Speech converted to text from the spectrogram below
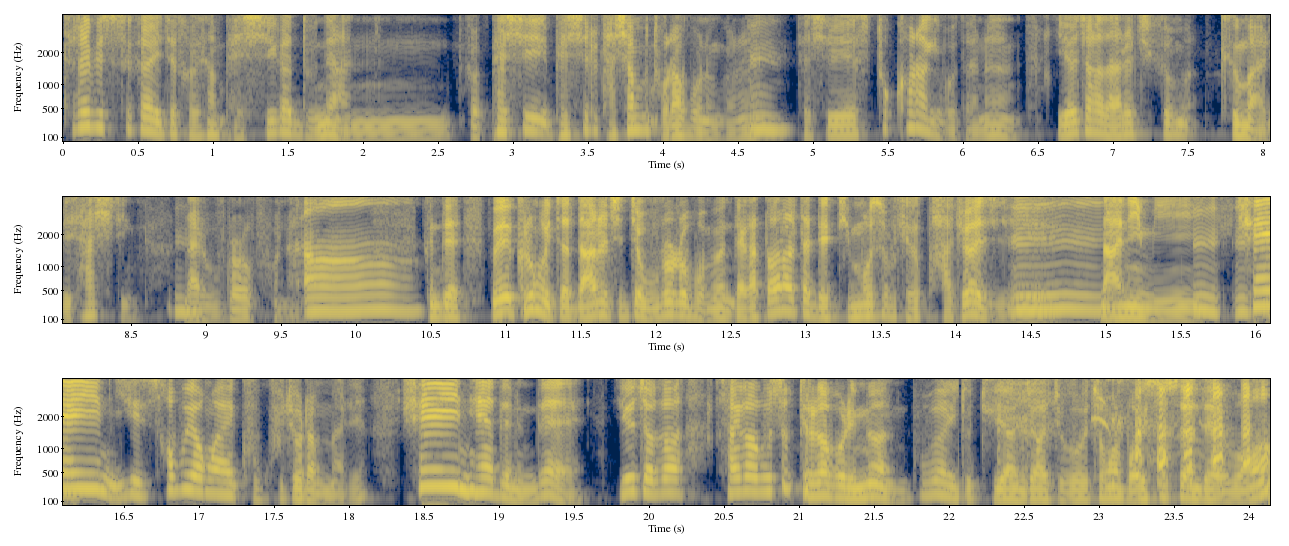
트래비스가 이제 더 이상 베시가 눈에 안, 그 베시 베시를 다시 한번 돌아보는 거는 음. 베시의 스토커라기보다는 이 여자가 나를 지금 그 말이 사실인가, 음. 나를 우러러 보나. 어. 근데 왜 그런 거 있잖아. 나를 진짜 우러러 보면 내가 떠날 때 내 뒷모습을 계속 봐줘야지. 음. 난 이미 음, 음, 쉐인 이게 서부 영화의 그 구조란 말이야. 쉐인 해야 되는데 이 여자가 자기가 하고 쑥 들어가 버리면 뭐야 이 또 뒤에 앉아가지고 정말 멋있었어야 하는데 뭐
